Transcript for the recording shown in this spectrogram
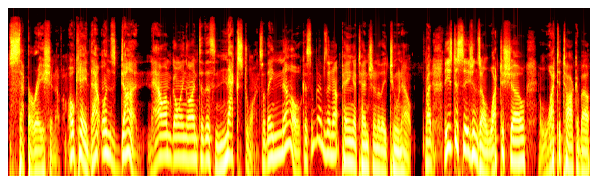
separation of them. Okay, that one's done. Now I'm going on to this next one. So they know, because sometimes they're not paying attention or they tune out. But these decisions on what to show and what to talk about,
